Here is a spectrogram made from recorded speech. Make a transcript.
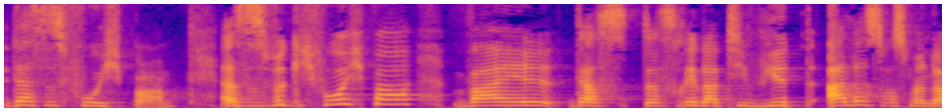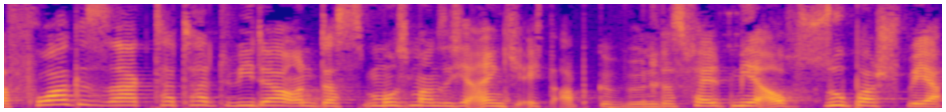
das ist furchtbar. Es ist wirklich furchtbar, weil das, das relativiert alles, was man davor gesagt hat, halt wieder und das muss man sich eigentlich echt abgewöhnen. Das fällt mir auch super schwer,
